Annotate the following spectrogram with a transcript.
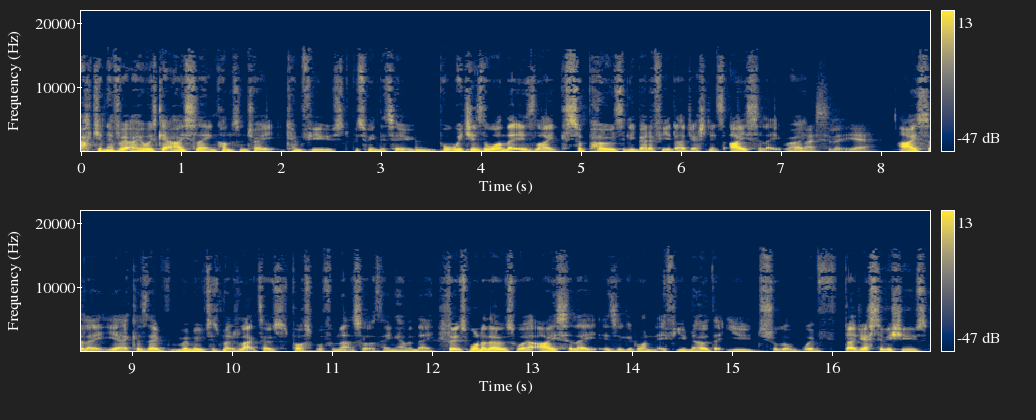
I can never. I always get isolate and concentrate confused between the two. But which is the one that is like supposedly better for your digestion? It's isolate, right? Isolate, yeah. Isolate, yeah, because they've removed as much lactose as possible from that sort of thing, haven't they? So it's one of those where isolate is a good one if you know that you struggle with digestive issues.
